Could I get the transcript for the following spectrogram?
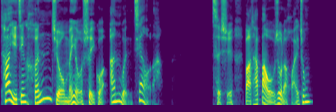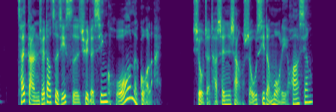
他已经很久没有睡过安稳觉了。此时把他抱入了怀中，才感觉到自己死去的心活了过来，嗅着他身上熟悉的茉莉花香，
